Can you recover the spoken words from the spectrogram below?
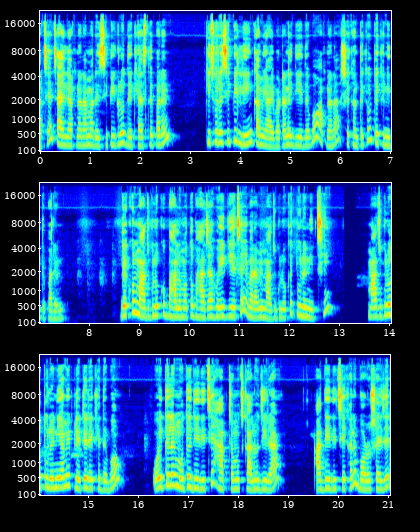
আছে, চাইলে আপনারা আমার রেসিপিগুলো দেখে আসতে পারেন। কিছু রেসিপির লিঙ্ক আমি আই বাটানে দিয়ে দেব, আপনারা সেখান থেকেও দেখে নিতে পারেন। দেখুন, মাছগুলো খুব ভালো মতো ভাজা হয়ে গিয়েছে। এবার আমি মাছগুলোকে তুলে নিচ্ছি। মাছগুলো তুলে নিয়ে আমি প্লেটে রেখে দেব। ওই তেলের মধ্যে দিয়ে দিচ্ছি হাফ চামচ কালো জিরা আর দিয়ে দিচ্ছি এখানে বড় সাইজের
